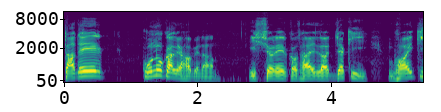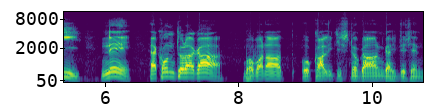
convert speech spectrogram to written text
তাদের কোনো কালে হবে না। ঈশ্বরের কথায় লজ্জা কি, ভয় কি? নে, এখন তোরা গা। ভবানাথ ও কালীকৃষ্ণ গান গাইতেছেন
